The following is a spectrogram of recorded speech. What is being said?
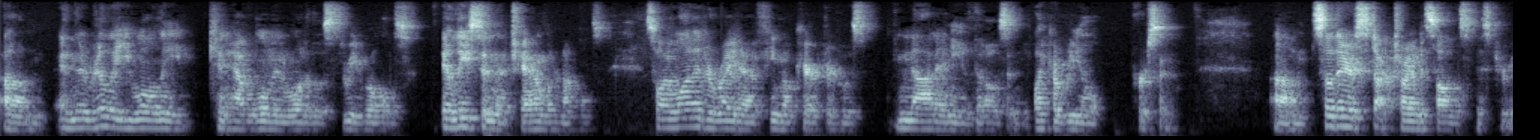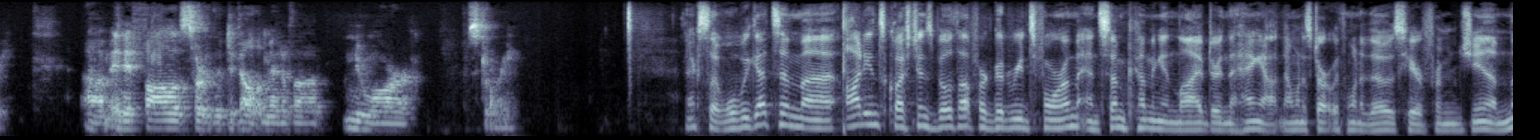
Um, and then really, you only can have a woman in one of those three roles, at least in the Chandler novels. So I wanted to write a female character who was not any of those and like a real person. Um, so they're stuck trying to solve this mystery. Um, and it follows sort of the development of a noir story. Excellent. Well, we got some uh, audience questions, both off our Goodreads forum and some coming in live during the Hangout. And I want to start with one of those here from Jim,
